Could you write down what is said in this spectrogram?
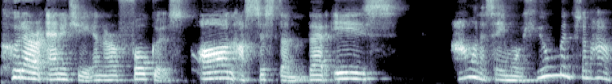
put our energy and our focus on a system that is i want to say more human somehow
